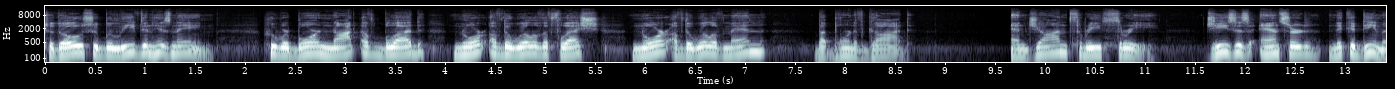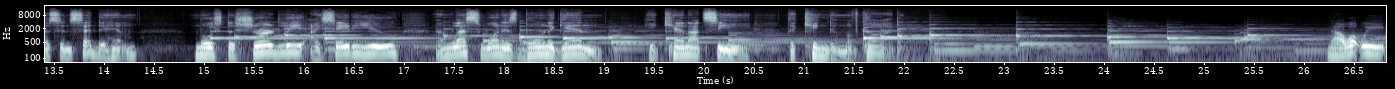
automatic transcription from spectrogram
to those who believed in his name, who were born not of blood, nor of the will of the flesh, nor of the will of men, but born of God. And John 3 3 Jesus answered Nicodemus and said to him, Most assuredly I say to you, unless one is born again, he cannot see the kingdom of God. Now, what we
